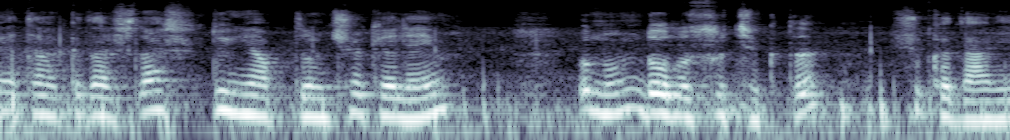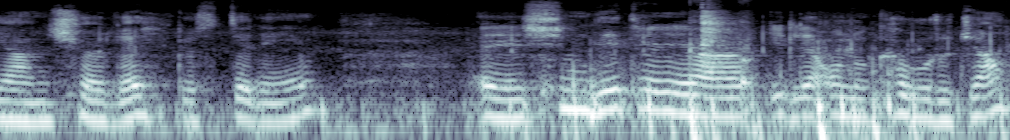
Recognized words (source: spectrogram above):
Evet arkadaşlar dün yaptığım çökeleğim bunun dolusu çıktı. Şu kadar yani şöyle göstereyim. Ee, şimdi tereyağı ile onu kavuracağım.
